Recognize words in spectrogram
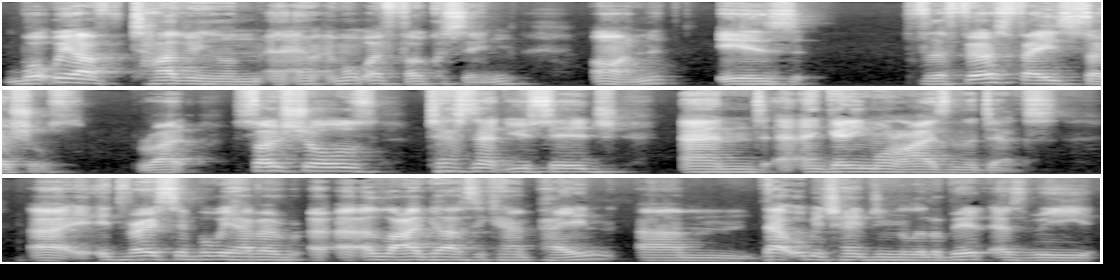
what we are targeting on and, and what we're focusing on is for the first phase, socials, right? Socials, testnet usage, and and getting more eyes on the DEX. Uh, it's very simple. We have a, a, live Galxe campaign um, that will be changing a little bit as we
